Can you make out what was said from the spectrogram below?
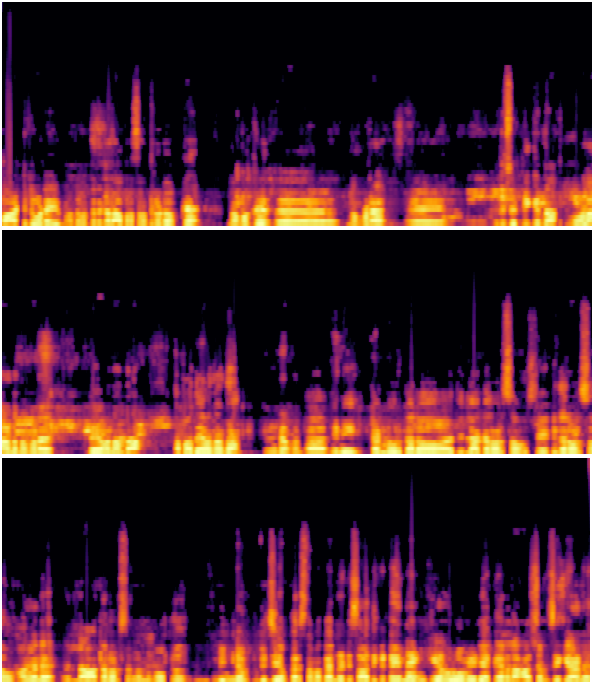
പാട്ടിലൂടെയും അതുപോലെ തന്നെ കലാപ്രസംഗത്തിലൂടെയും ഒക്കെ നമുക്ക് നമ്മുടെ രസിപ്പിക്കുന്ന മോളാണ് നമ്മുടെ ദേവനന്ദ. അപ്പൊ ദേവനന്ദ ഇനി കണ്ണൂർ കലോ ജില്ലാ കലോത്സവം സ്റ്റേറ്റ് കലോത്സവം അങ്ങനെ എല്ലാ കലോത്സവങ്ങളിലും നമുക്ക് മിന്നും വിജയം കരസ്ഥമാക്കാൻ വേണ്ടി സാധിക്കട്ടെ എന്ന് റൂ മീഡിയ കേരള ആശംസിക്കുകയാണ്.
